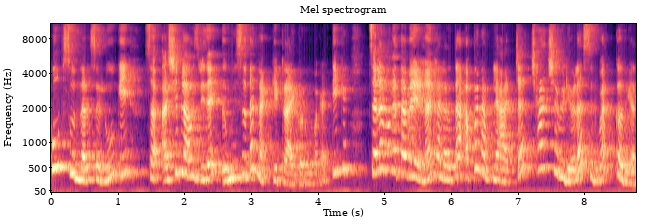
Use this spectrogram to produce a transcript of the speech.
खूप सुंदर असं लुक येईल. स अशी ब्लाऊज डिझाईन तुम्ही सुद्धा नक्की ट्राय करून बघा. ठीक आहे? चला मग आता वेळ न घालवता आपण आपल्या आजच्या छानशा व्हिडिओला सुरुवात करूयात.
